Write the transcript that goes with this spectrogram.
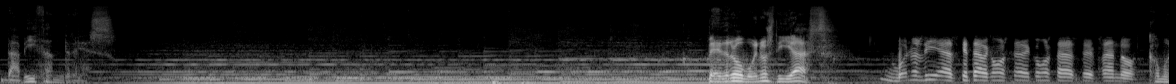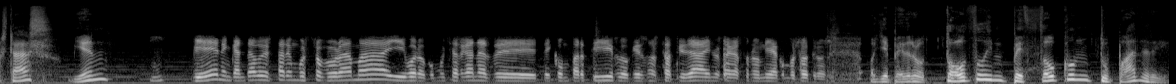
David Andrés. Pedro, buenos días. Buenos días, ¿qué tal? ¿Cómo, estás, cómo estás, eh, Fernando? ¿Cómo estás? ¿Bien? Bien, encantado de estar en vuestro programa y bueno, con muchas ganas de, compartir lo que es nuestra ciudad y nuestra gastronomía con vosotros. Oye, Pedro, todo empezó con tu padre.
